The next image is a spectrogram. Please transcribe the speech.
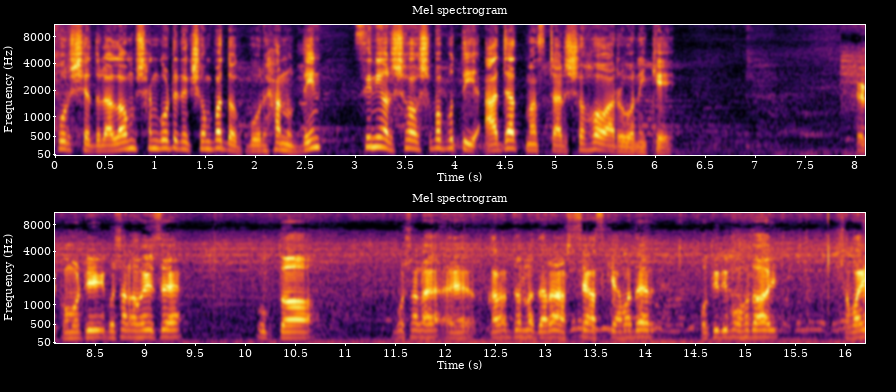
খুরশেদুল আলম সাংগঠনিক সম্পাদক বুরহানুদ্দিন সিনিয়র সহ সভাপতি আজাদ মাস্টার সহ আরও অনেকে এই কমিটি ঘোষণা হয়েছে উক্ত ঘোষণা করার জন্য যারা আসছে আজকে আমাদের অতিথি মহোদয় সবাই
